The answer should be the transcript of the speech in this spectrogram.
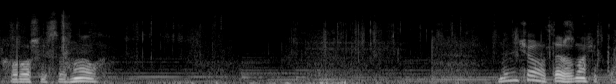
хороший сигнал. Ну нічого, теж знахідка.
